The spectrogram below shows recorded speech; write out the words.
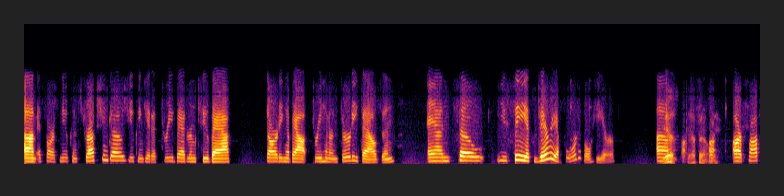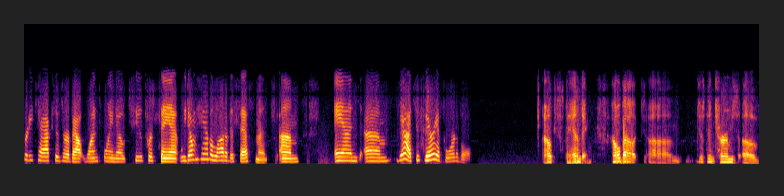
Um, as far as new construction goes, you can get a three bedroom, two bath, starting about three hundred thirty thousand. And so you see, it's very affordable here. Um, yes, definitely. Our, our property taxes are about 1.02%. We don't have a lot of assessments. Um, and um, yeah, it's just very affordable. Outstanding. How about um, just in terms of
